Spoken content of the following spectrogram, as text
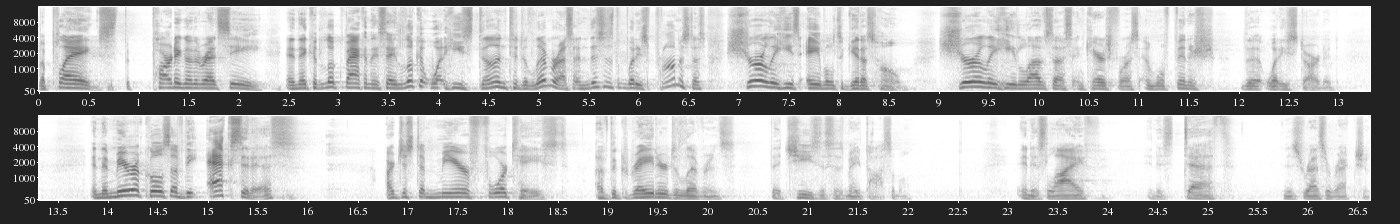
the plagues, the parting of the Red Sea, and they could look back and they say, Look at what he's done to deliver us, and this is what he's promised us. Surely he's able to get us home. Surely he loves us and cares for us and will finish the, what he started. And the miracles of the Exodus are just a mere foretaste of the greater deliverance that Jesus has made possible in his life, in his death, in his resurrection.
